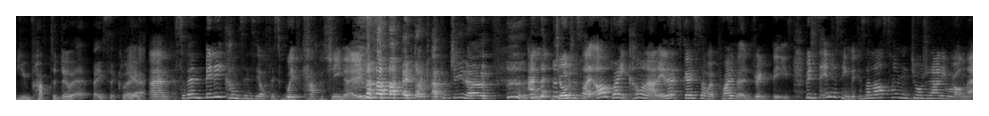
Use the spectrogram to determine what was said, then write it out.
you have to do it basically. Yeah. Um, so then Billy comes into the office with cappuccinos, it's like cappuccinos. and George is like, "Oh, great! Come on, Ally, let's go somewhere private and drink these." Which is interesting because the last time George and Ally were on their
